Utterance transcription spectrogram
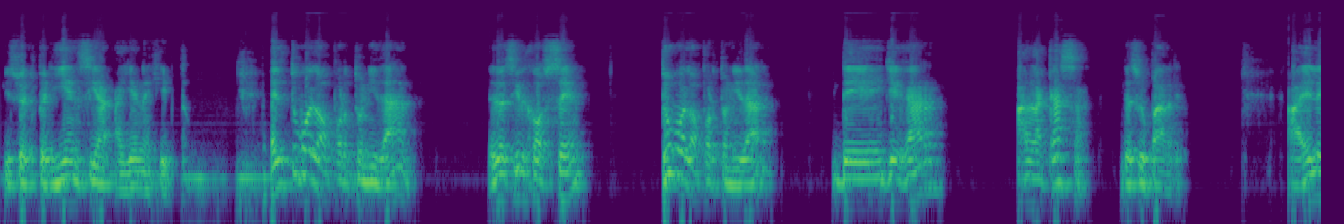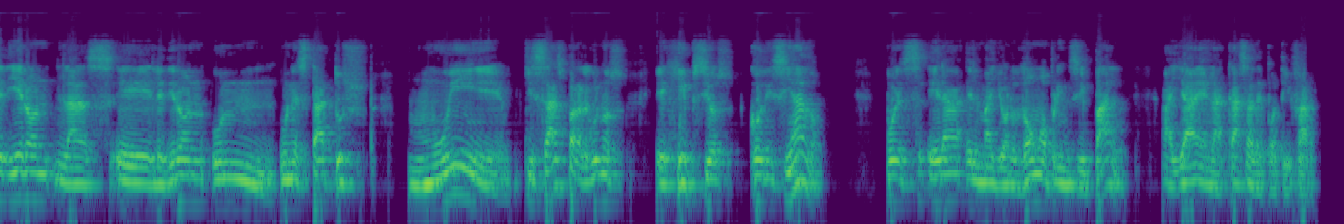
y su experiencia allá en Egipto. Él tuvo la oportunidad, es decir, José tuvo la oportunidad de llegar a la casa de su padre. A él le dieron, las, eh, le dieron un estatus muy, quizás para algunos egipcios, codiciado, pues era el mayordomo principal allá en la casa de Potifar.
